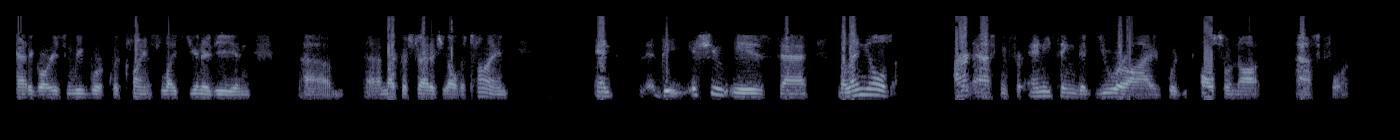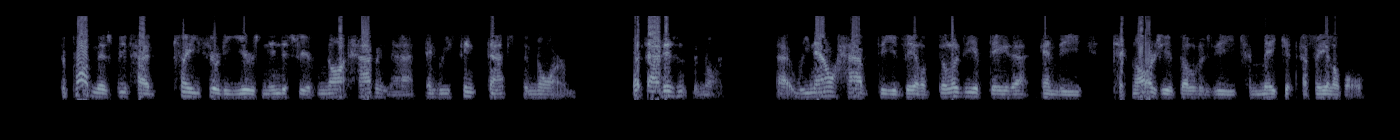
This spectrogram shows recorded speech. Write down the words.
categories, and we work with clients like Unity and um, uh, MicroStrategy all the time. And the issue is that millennials aren't asking for anything that you or I would also not ask for. The problem is we've had 20, 30 years in the industry of not having that, and we think that's the norm. But that isn't the norm. Uh, we now have the availability of data and the technology ability to make it available.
